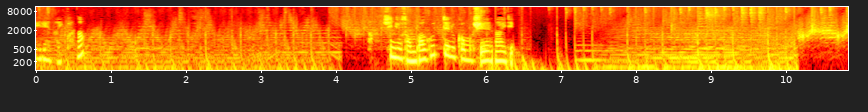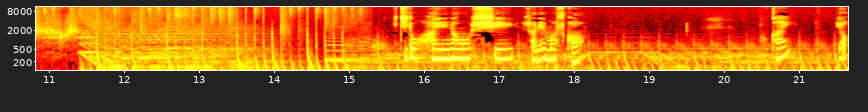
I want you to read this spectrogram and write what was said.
入れないかな？新庄さんバグってるかもしれないです。一度入り直しされますか？深いいや、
